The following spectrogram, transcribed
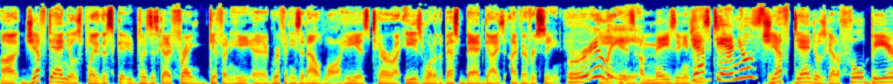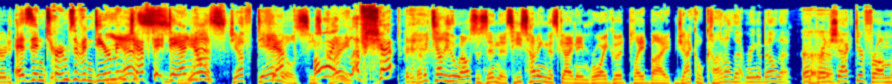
Uh, Jeff Daniels play this plays this guy Frank Giffen. He uh, Griffin. He's an outlaw. He is terror. He's one of the best bad guys I've ever seen. Really? he is amazing. And Jeff Daniels? Jeff Daniels got a full beard. As in terms of endearment, yes, Jeff Da- Daniels? Yes, Jeff Daniels. He's oh, great. I love Shep. Let me tell you who else is in this. He's hunting this guy named Roy Good, played by Jack O'Connell. That ring a bell? That Uh-uh. the British actor from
